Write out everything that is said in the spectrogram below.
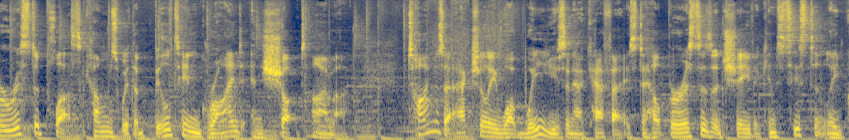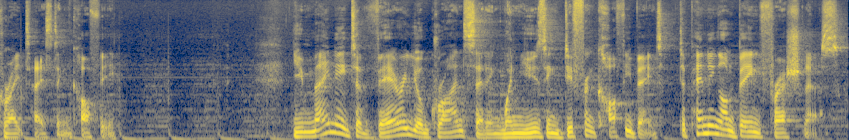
Barista Plus comes with a built-in grind and shot timer. Timers are actually what we use in our cafes to help baristas achieve a consistently great tasting coffee. You may need to vary your grind setting when using different coffee beans, depending on bean freshness.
